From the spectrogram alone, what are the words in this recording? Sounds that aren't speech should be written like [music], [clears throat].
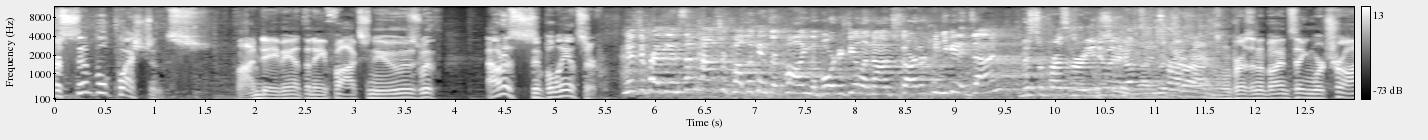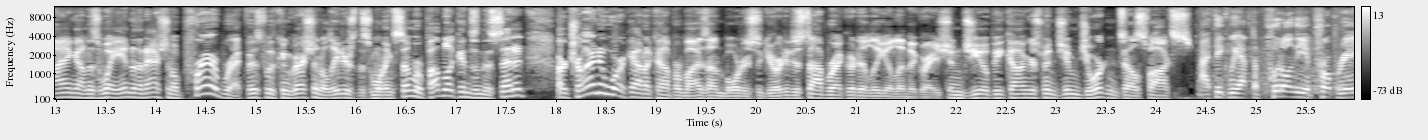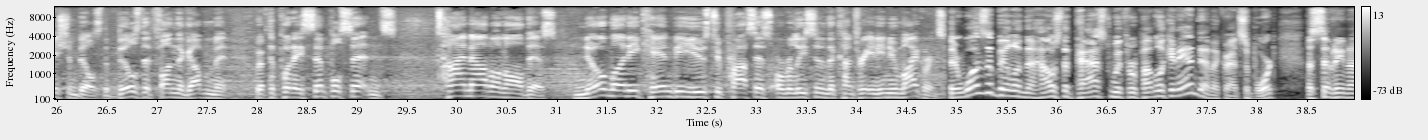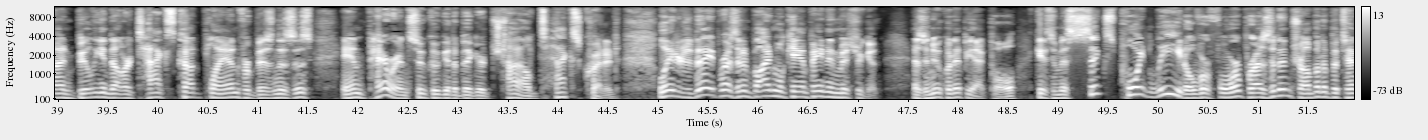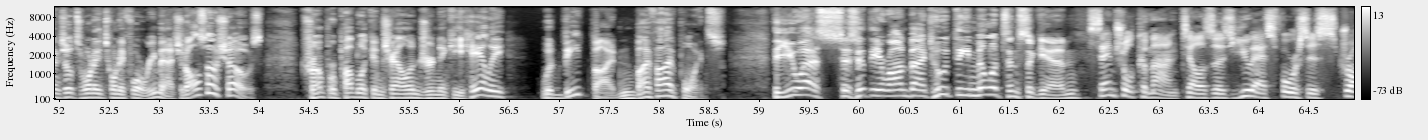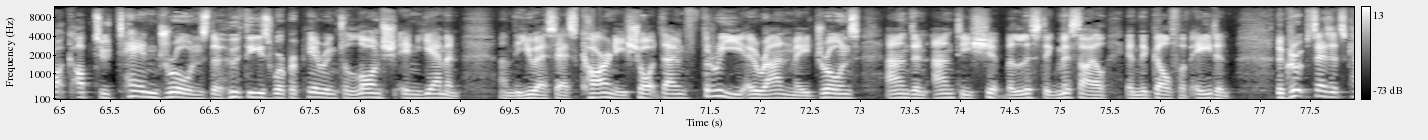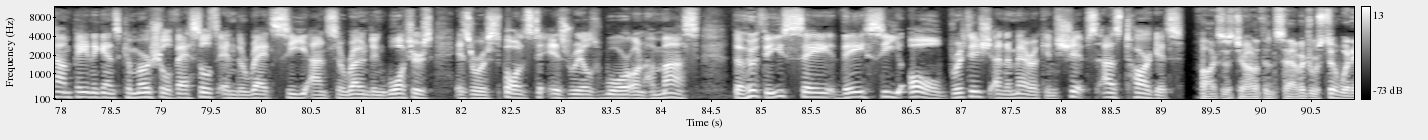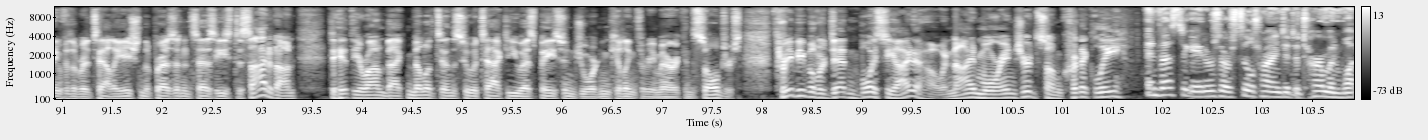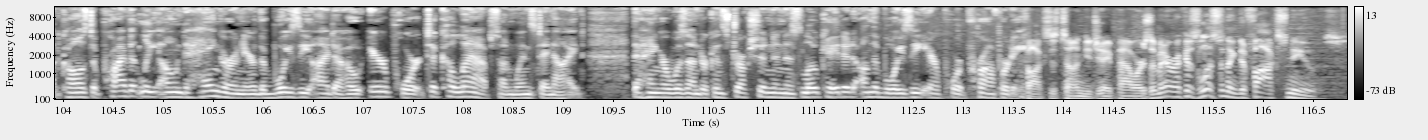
are simple questions. I'm Dave Anthony, Fox News, without a simple answer. Mr. President, some House Republicans are calling the border deal a non-starter. Can you get it done? Mr. President, are you doing enough to deter Well, President Biden saying we're trying on his way into the national prayer breakfast with congressional leaders this morning. Some Republicans in the Senate are trying to work out a compromise on border security to stop record illegal immigration. GOP Congressman Jim Jordan tells Fox. I think we have to put on the appropriation bills, the bills that fund the government. We have to put a simple sentence. Time out on all this. No money can be used to process or release into the country any new migrants. There was a bill in the House that passed with Republican and Democrat support, a $79 billion tax cut plan for businesses and parents who could get a bigger child tax credit. Later today, President Biden will campaign in Michigan as a new Quinnipiac poll gives him a six point lead over former President Trump in a potential 2024 rematch. It also shows Trump Republican challenger Nikki Haley would beat Biden by five points. The U.S. has hit the Iran-backed Houthi militants again. Central Command tells us U.S. forces struck up to 10 drones the Houthis were preparing to launch in Yemen. And the USS Carney shot down three Iran-made drones and an anti-ship ballistic missile in the Gulf of Aden. The group says its campaign against commercial vessels in the Red Sea and surrounding waters is a response to Israel's war on Hamas. The Houthis say they see all British and American ships as targets. Fox's Jonathan Savage. We're still waiting for the retaliation the president says he's decided on to hit the Iran-backed militants who attacked a U.S. base in Jordan, killing three American soldiers. Three people are dead in Boise, Idaho, and nine more injured, some critically. Investigators are still trying to determine what caused a privately owned hangar near the Boise, Idaho airport to collapse on Wednesday night. The hangar was under construction and is located on the Boise airport property. Fox's Tanya J. Powers. America's listening to Fox News.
